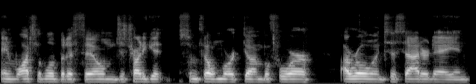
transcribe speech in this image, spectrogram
and watch a little bit of film, just try to get some film work done before I roll into Saturday. And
